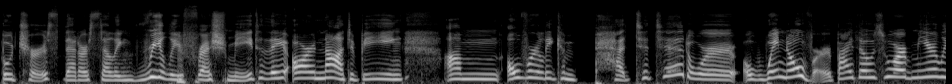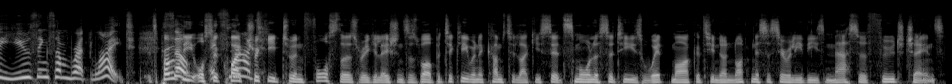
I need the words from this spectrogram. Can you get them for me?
butchers that are selling really fresh meat, they are not being um, overly competitive or win over by those who are merely using some red light. It's probably So also it's quite not- tricky to enforce those regulations as well, particularly when it comes to, like you said, smaller cities, wet markets, you know, not necessarily these massive food chains.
